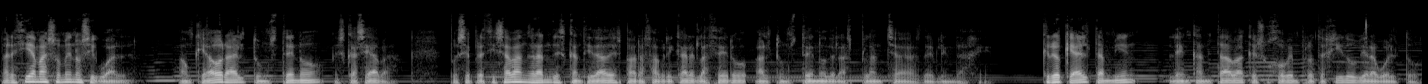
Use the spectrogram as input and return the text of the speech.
parecía más o menos igual, aunque ahora el tungsteno escaseaba, pues se precisaban grandes cantidades para fabricar el acero al tungsteno de las planchas de blindaje. Creo que a él también le encantaba que su joven protegido hubiera vuelto,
